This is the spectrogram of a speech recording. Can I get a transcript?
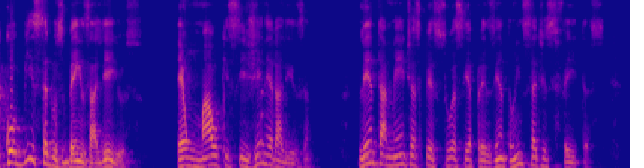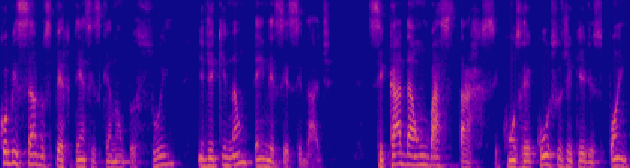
cobiça dos bens alheios é um mal que se generaliza. Lentamente as pessoas se apresentam insatisfeitas, cobiçando os pertences que não possuem e de que não têm necessidade. Se cada um bastar-se com os recursos de que dispõe,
